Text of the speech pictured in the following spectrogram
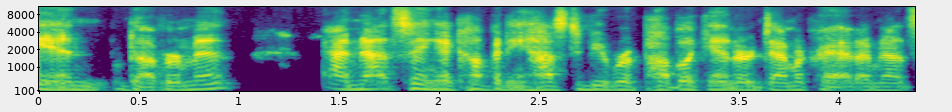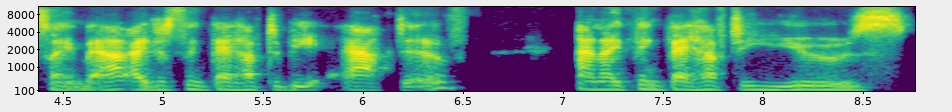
in government. I'm not saying a company has to be Republican or Democrat. I'm not saying that. I just think they have to be active and I think they have to use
